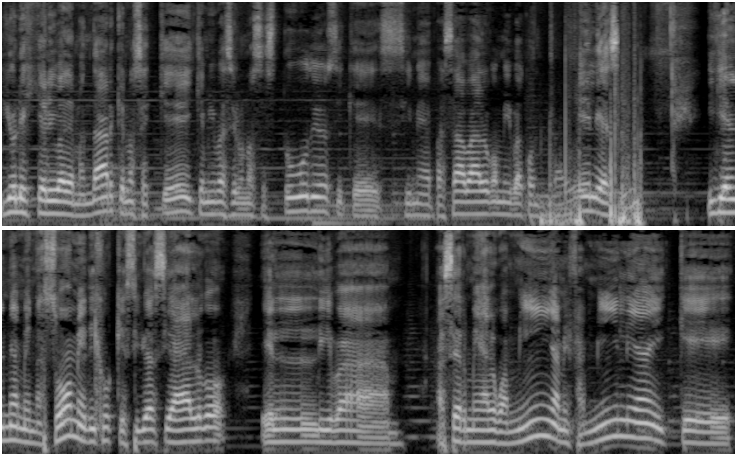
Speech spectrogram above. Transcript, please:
Yo le dije que lo iba a demandar, que no sé qué, y que me iba a hacer unos estudios y que si me pasaba algo me iba contra él y así. Y él me amenazó, me dijo que si yo hacía algo, él iba a hacerme algo a mí, a mi familia y que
